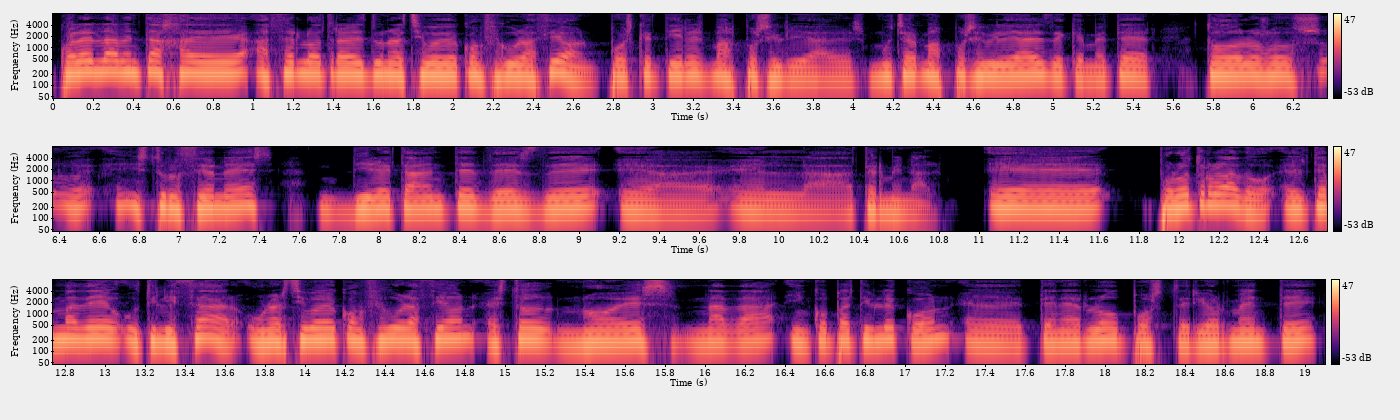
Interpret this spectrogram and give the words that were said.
¿Cuál es la ventaja de hacerlo a través de un archivo de configuración? Pues que tienes más posibilidades, muchas más posibilidades de que meter todas las eh, instrucciones directamente desde eh, la terminal. Por otro lado, el tema de utilizar un archivo de configuración, esto no es nada incompatible con eh, tenerlo posteriormente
